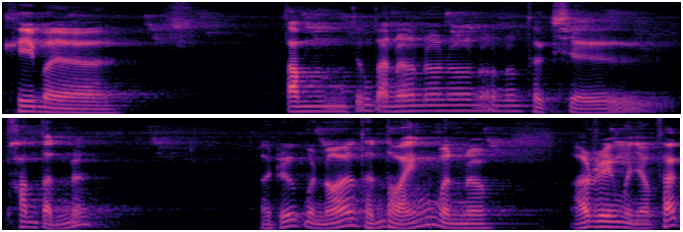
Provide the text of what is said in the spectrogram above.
Khi mà tâm chúng ta nó nó nó nó, nó thực sự thanh tịnh đó hồi trước mình nói thỉnh thoảng mình ờ, ở riêng mà nhập thất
